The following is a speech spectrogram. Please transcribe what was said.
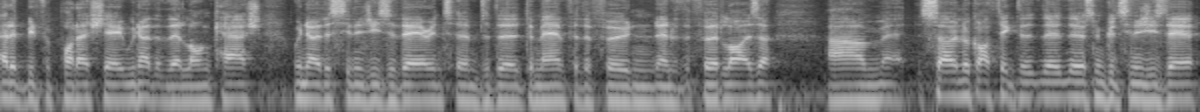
at a bid for potash there? We know that they're long cash. We know the synergies are there in terms of the demand for the food and, and the fertiliser. Um, so look, I think that there, there, are some good synergies there.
